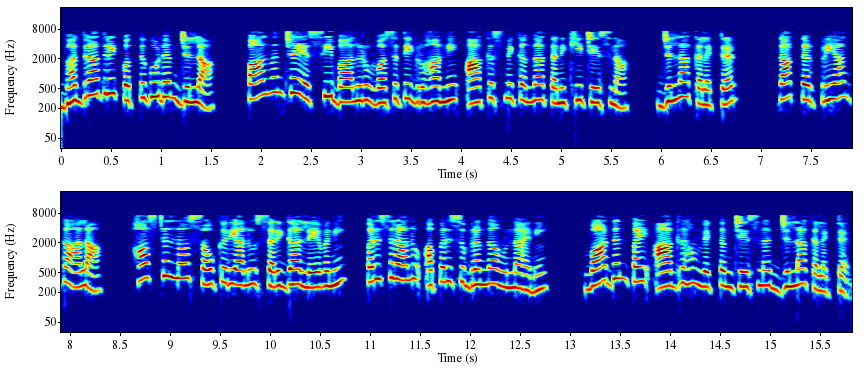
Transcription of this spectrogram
భద్రాద్రి కొత్తగూడెం జిల్లా పాల్వంచ ఎస్సీ బాలురు వసతి గృహాన్ని ఆకస్మికంగా తనిఖీ చేసిన జిల్లా కలెక్టర్ డాక్టర్ ప్రియాంక ఆలా హాస్టల్లో సౌకర్యాలు సరిగ్గా లేవని పరిసరాలు అపరిశుభ్రంగా ఉన్నాయని వార్డన్పై ఆగ్రహం వ్యక్తం చేసిన జిల్లా కలెక్టర్.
